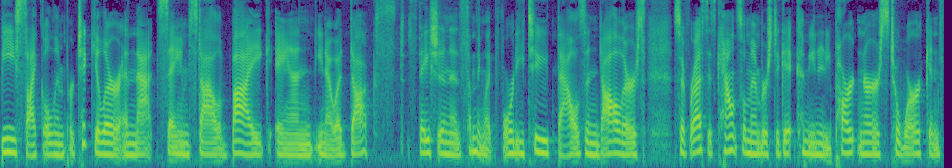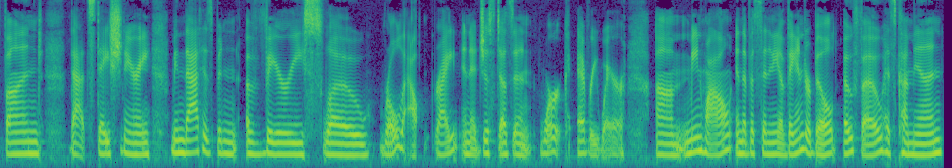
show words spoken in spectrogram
B cycle in particular and that same style of bike. And you know a dock station is something like $42,000 so for us as council members to get community partners to work and fund that stationary I mean that has been a very slow rollout right? And it just doesn't work everywhere. Um, meanwhile in the vicinity of Vanderbilt OFO has come in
